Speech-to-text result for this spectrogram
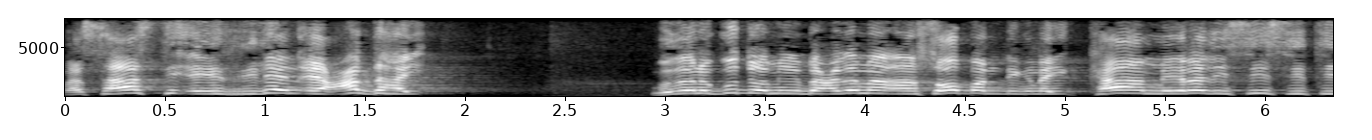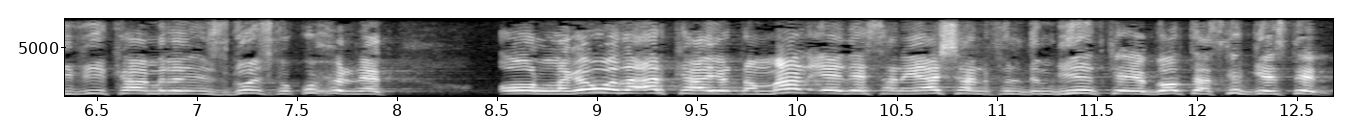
rasaastii ay rideen ee caddahay. Mudane guddoomiye bacdamaa aan soo bandhignay kaamiradii c c t v kaamirada isgoyska ku xidhneed oo laga wada arkaayo dhammaan eedaysanayaashan faldembiyeedka ee goobtaas ka geysteen.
